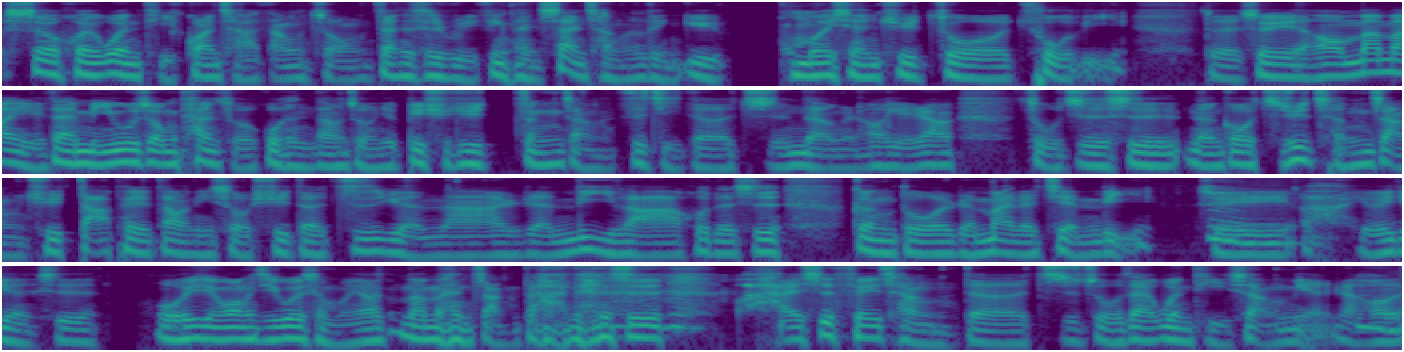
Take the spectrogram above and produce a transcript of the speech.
社会问题观察当中，但是是 RETHINK 很擅长的领域。我们会先去做处理，对，所以然后慢慢也在迷雾中探索的过程当中，你就必须去增长自己的职能，然后也让组织是能够持续成长，去搭配到你所需的资源啦、人力啦，或者是更多人脉的建立。所以、嗯、啊，有一点是我有点忘记为什么要慢慢长大，但是 还是非常的执着在问题上面，然后。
